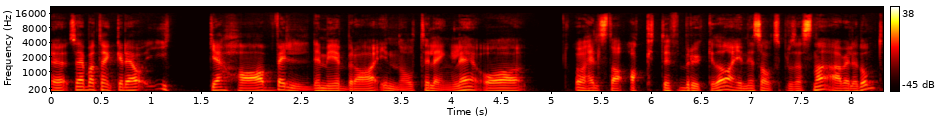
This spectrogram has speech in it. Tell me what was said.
Eh, Så jeg bare tenker det å ikke ha veldig mye bra innhold tilgjengelig, og og helst da aktivt bruke det inn i salgsprosessene, er veldig dumt.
